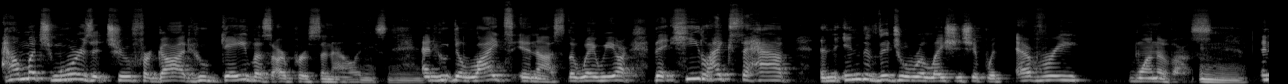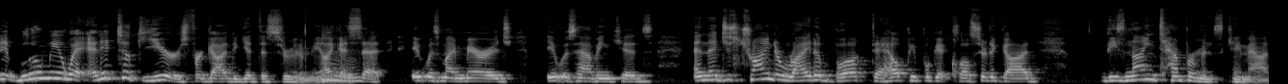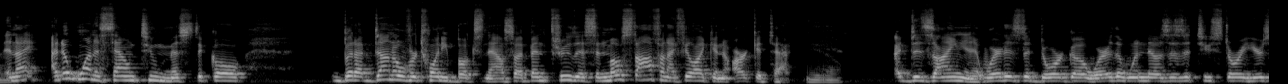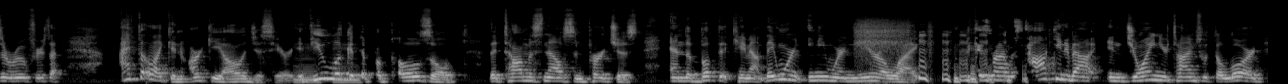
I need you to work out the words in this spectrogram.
how much more is it true for God who gave us our personalities mm-hmm. and who delights in us the way we are? That He likes to have an individual relationship with every one of us. Mm. And it blew me away. And it took years for God to get this through to me. Like. I mm-hmm. said, it was my marriage, it was having kids, and then just trying to write a book to help people get closer to God. These nine temperaments came out. And I, I don't want to sound too mystical, but I've done over 20 books now. So I've been through this. And most often I feel like an architect. Yeah. Designing it. Where does the door go? Where are the windows? Is it two story? Here's a roof. Here's that. I felt like an archaeologist here. If you look mm-hmm. at the proposal that Thomas Nelson purchased and the book that came out, they weren't anywhere near alike. because when I was talking about enjoying your times with the Lord,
